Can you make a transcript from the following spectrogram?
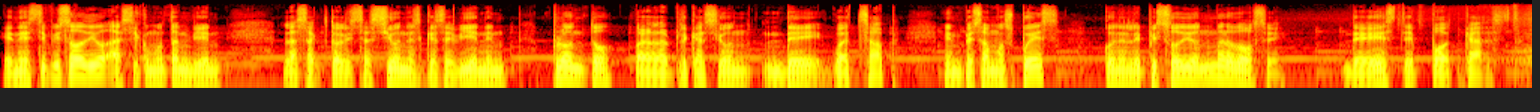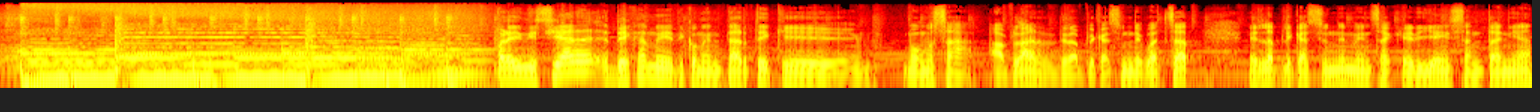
en este episodio, así como también las actualizaciones que se vienen pronto para la aplicación de WhatsApp. Empezamos pues con el episodio número 12 de este podcast. Para iniciar, déjame comentarte que vamos a hablar de la aplicación de WhatsApp. Es la aplicación de mensajería instantánea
